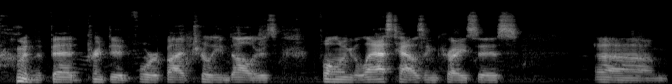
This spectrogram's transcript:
when the Fed printed four or five trillion dollars following the last housing crisis, um,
